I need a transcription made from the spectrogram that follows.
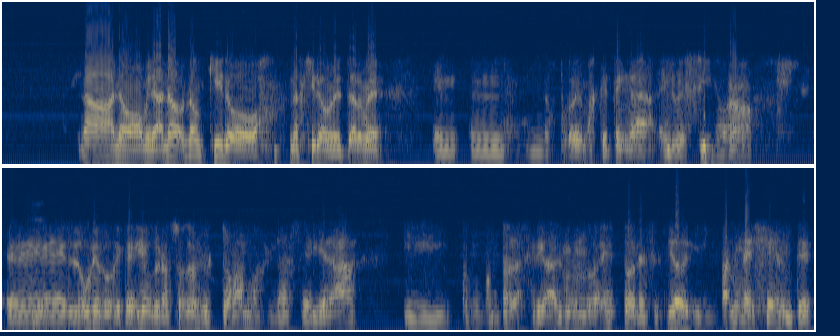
No, no, mira, no, no quiero, no quiero meterme en, los problemas que tenga el vecino, ¿no? Eh, lo único que te digo es que nosotros tomamos la seriedad y con, toda la seriedad del mundo esto, en el sentido y también hay gente,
